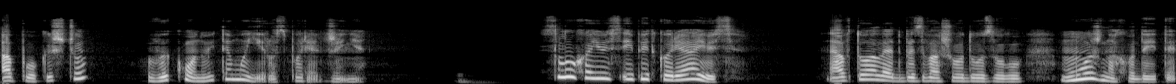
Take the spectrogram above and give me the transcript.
а поки що виконуйте мої розпорядження. Слухаюсь і підкоряюсь, а в туалет без вашого дозволу можна ходити.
